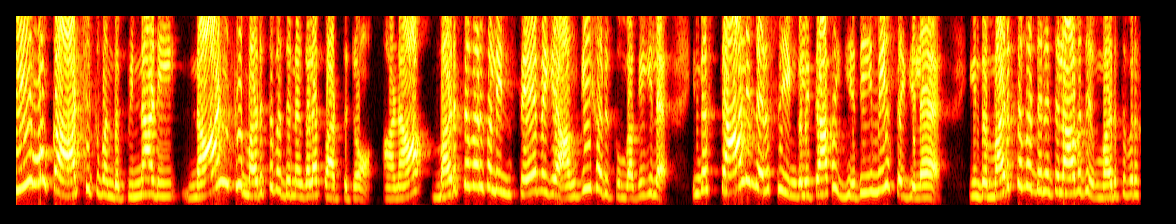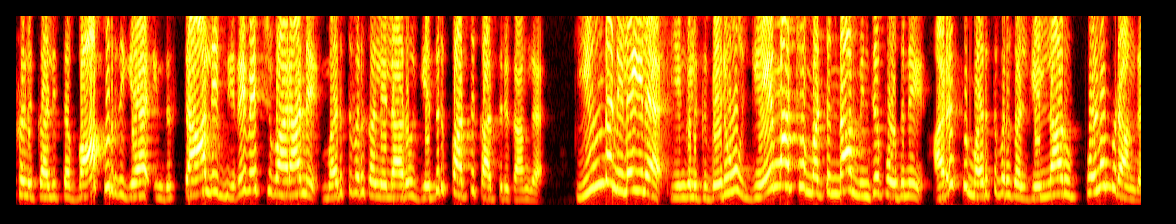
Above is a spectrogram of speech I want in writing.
திமுக ஆட்சிக்கு வந்த பின்னாடி நான்கு மருத்துவ தினங்களை பார்த்துட்டோம். ஆனா மருத்துவர்களின் சேவையை அங்கீகரிக்கும் வகையில இந்த ஸ்டாலின் அரசு எங்களுக்காக எதையுமே செய்யல. இந்த மருத்துவ தினத்திலாவது மருத்துவர்களுக்கு அளித்த வாக்குறுதிய இந்த ஸ்டாலின் நிறைவேற்றுவாரான்னு மருத்துவர்கள் எல்லாரும் எதிர்பார்த்து காத்திருக்காங்க. இந்த நிலையில எங்களுக்கு வெறும் ஏமாற்றம் மட்டும்தான் மிஞ்ச போகுதுன்னு அரசு மருத்துவர்கள் எல்லாரும் புலம்புறாங்க.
